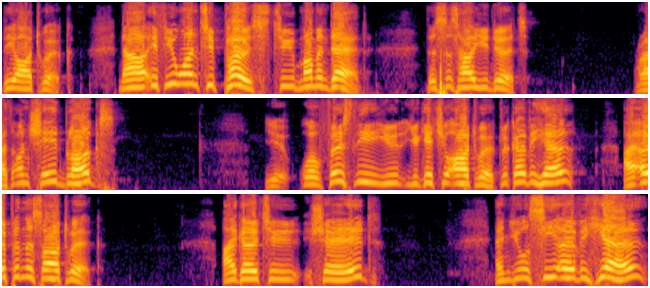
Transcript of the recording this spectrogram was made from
the artwork. Now, if you want to post to mom and dad, this is how you do it. Right, on shared blogs, you well, firstly, you, you get your artwork. Look over here. I open this artwork. I go to shared, and you'll see over here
